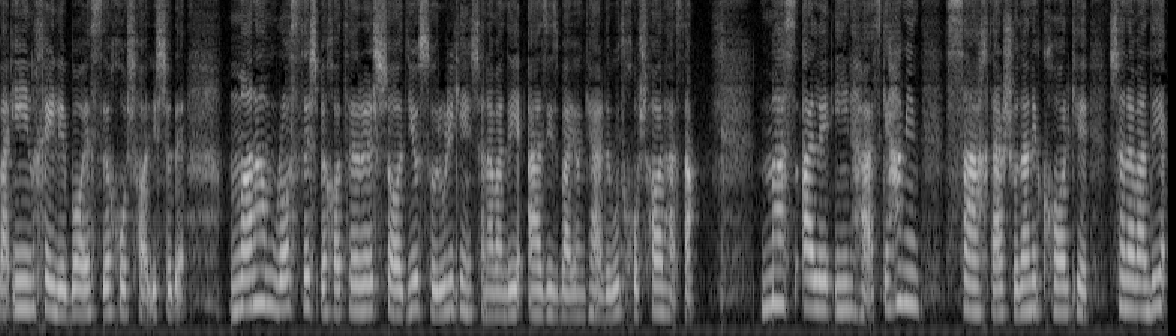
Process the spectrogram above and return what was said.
و این خیلی باعث خوشحالی شده. منم راستش به خاطر شادی و سروری که این شنونده عزیز بیان کرده بود خوشحال هستم. مسئله این هست که همین سختتر شدن کار که شنونده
